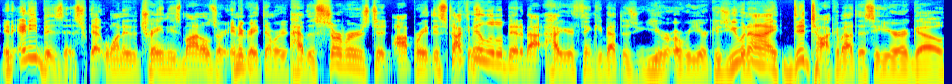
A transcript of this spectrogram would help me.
in any business that wanted to train these models or integrate them or have the servers to operate this. Talk to me a little bit about how you're thinking about this year over year because you and I did talk about this a year ago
